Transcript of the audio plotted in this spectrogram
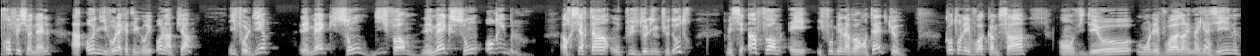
professionnel, à haut niveau, la catégorie Olympia, il faut le dire, les mecs sont difformes, les mecs sont horribles. Alors certains ont plus de lignes que d'autres, mais c'est informe et il faut bien avoir en tête que quand on les voit comme ça, en vidéo, ou on les voit dans les magazines,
